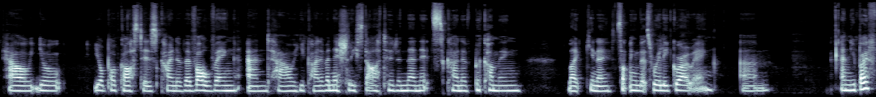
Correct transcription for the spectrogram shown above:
how your your podcast is kind of evolving and how you kind of initially started and then it's kind of becoming like you know something that's really growing um, and you both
